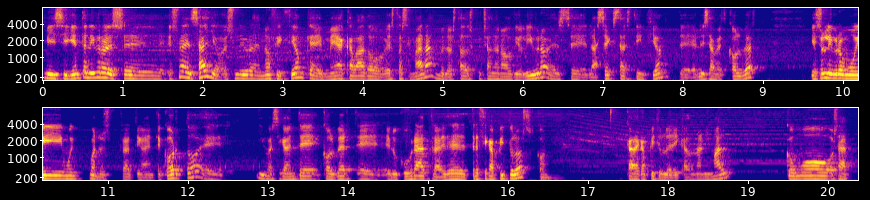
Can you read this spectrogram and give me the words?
Mi siguiente libro es, eh, es, un ensayo, es un libro de no ficción que me he acabado esta semana, me lo he estado escuchando en audiolibro, es eh, La sexta extinción de Elizabeth Colbert. Y es un libro muy, muy bueno, es prácticamente corto eh, y básicamente Colbert elucubra a través de 13 capítulos, con cada capítulo dedicado a un animal, como, o sea,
